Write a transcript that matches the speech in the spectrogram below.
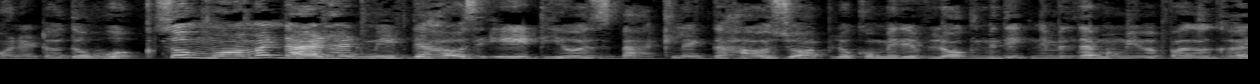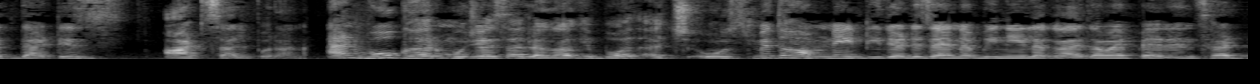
monitor the work. So mom and dad had made the house eight years back. Like the house जो आप लोग को मेरे vlogs में देखने मिलता है मम्मी पापा का घर that is आठ साल पुराना। एंड वो घर मुझे ऐसा लगा कि बहुत अच्छा उसमें तो हमने इंटीरियर डिज़ाइनर भी नहीं लगाया था। My parents had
